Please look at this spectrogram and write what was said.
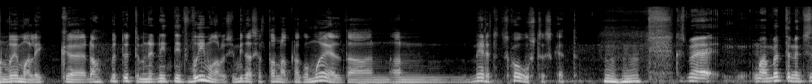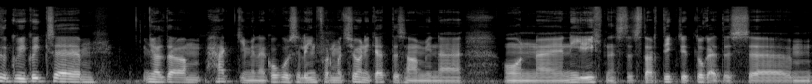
on võimalik noh, ütleme neid, neid võimalusi, mida sealt annab nagu mõelda, on, on meeletutes kogusteski, et mm. -hmm. kas me, ma mõtlen nüüd seda, kui kõik see nii-öelda häkkimine, kogu selle informatsiooni kättesaamine on äh, nii lihtne, sest seda artiklit lugedes ähm,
